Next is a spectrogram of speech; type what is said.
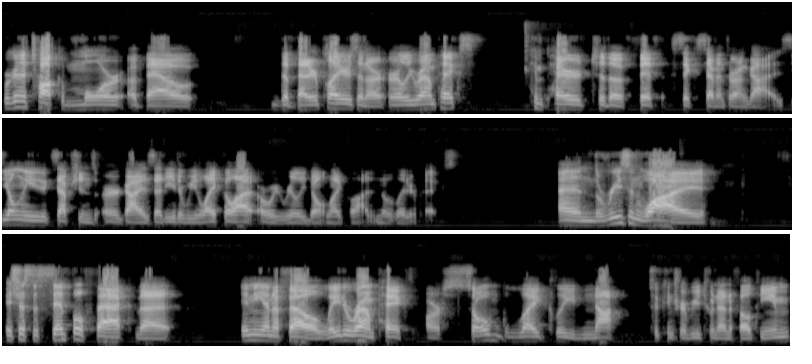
We're going to talk more about the better players in our early round picks compared to the fifth, sixth, seventh round guys. The only exceptions are guys that either we like a lot or we really don't like a lot in those later picks. And the reason why it's just a simple fact that in the NFL, later round picks are so likely not to contribute to an NFL team,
